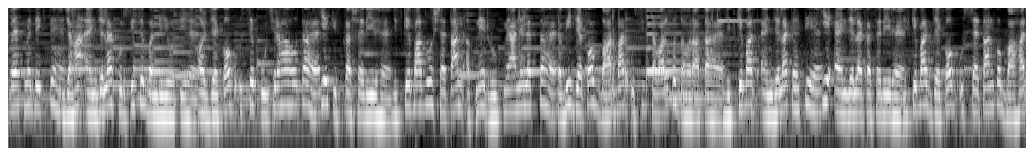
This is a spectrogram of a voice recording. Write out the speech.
फ्लैशबैक में देखते हैं, जहाँ एंजेला कुर्सी से बंधी होती है और जैकब उससे पूछ रहा होता है ये किसका शरीर है, जिसके बाद वो शैतान अपने रूप में आने लगता है। तभी जैकब बार बार उसी सवाल को दोहराता है, जिसके बाद एंजेला कहती है कि एंजेला का शरीर है, जिसके बाद जैकब उस शैतान को बाहर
